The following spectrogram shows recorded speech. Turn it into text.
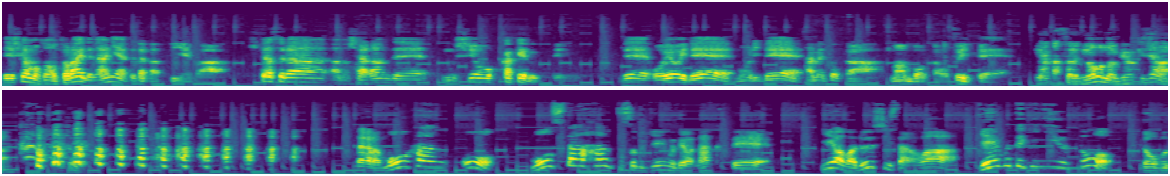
て。で、しかもそのトライで何やってたかって言えば、ひたすら、あの、しゃがんで虫を追っかけるっていう。で、泳いで、森で、サメとか、マンボウとかをついて、なんかそれ脳の病気じゃない？だから、モンハンを、モンスターハントするゲームではなくて、いわばルーシーさんは、ゲーム的に言うと、動物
